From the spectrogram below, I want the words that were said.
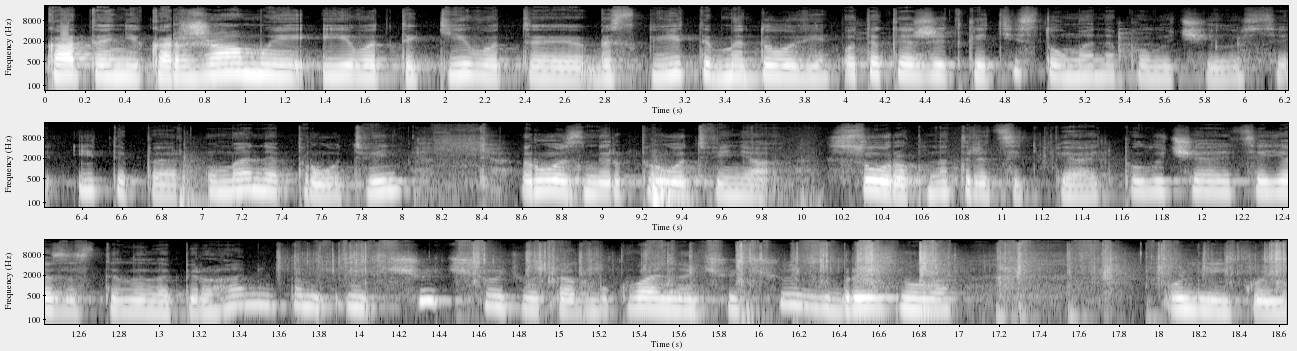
катані коржами, і от такі от е, бисквіти медові. Отаке жидке тісто у мене вийшло. І тепер у мене противень, розмір противня 40 на 35 виходить. Я застелила пергаментом і чуть-чуть, отак, буквально чуть-чуть збризнула олійкою.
